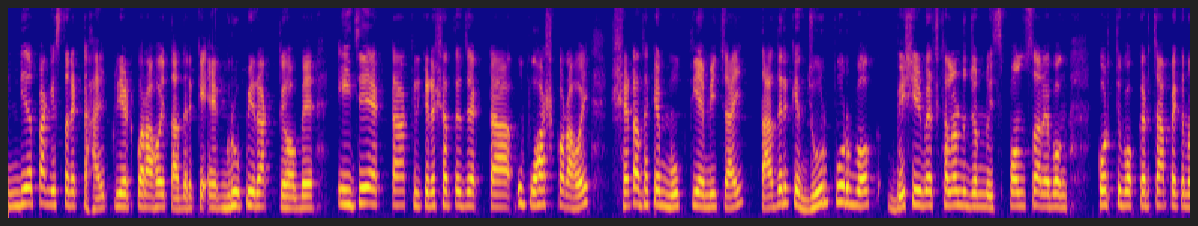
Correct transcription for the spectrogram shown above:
ইন্ডিয়া পাকিস্তান একটা হাই ক্রিয়েট করা হয়, তাদেরকে এক গ্রুপে রাখতে হবে। এই যে একটা ক্রিকেটের সাথে যে একটা উপহাস করা হয়, সেটা থেকে মুক্তি আমি চাই। তাদেরকে জোরপূর্বক বেশি ম্যাচ খেলানোর জন্য স্পন্সর এবং কর্তৃপক্ষের চাপে কেন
